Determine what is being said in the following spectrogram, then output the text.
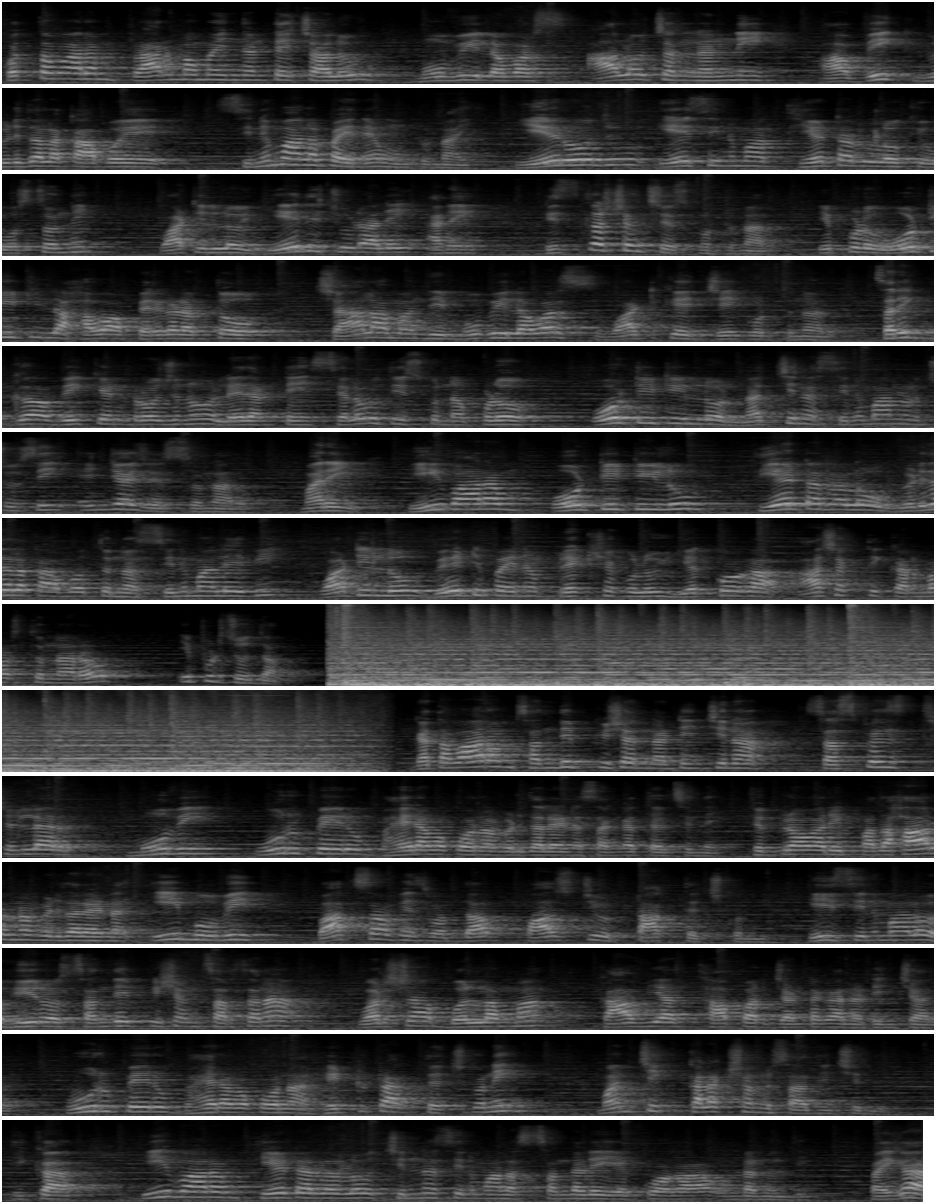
కొత్త వారం ప్రారంభమైందంటే చాలు. మూవీ లవర్స్ ఆలోచనలన్నీ ఆ వీక్ విడుదల కాబోయే సినిమాలపైనే ఉంటున్నాయి. ఏ రోజు ఏ సినిమా థియేటర్లోకి వస్తుంది? వాటిల్లో ఏది చూడాలి? అని డిస్కషన్ చేసుకుంటున్నారు. ఇప్పుడు ఓటీటీల హవా పెరగడంతో చాలామంది మూవీ లవర్స్ వాటికే జై కొడుతున్నారు సరిగ్గా వీకెండ్ రోజునో లేదంటే సెలవు తీసుకున్నప్పుడు ఓటీటీల్లో నచ్చిన సినిమాలను చూసి ఎంజాయ్ చేస్తున్నారు. మరి ఈ వారం ఓటీటీలు థియేటర్లలో విడుదల కాబోతున్న సినిమాలేవి? వాటిల్లో వేటిపైన ప్రేక్షకులు ఎక్కువగా ఆసక్తి కనబరుస్తున్నారో ఇప్పుడు చూద్దాం. గత వారం సందీప్ కిషన్ నటించిన సస్పెన్స్ థ్రిల్లర్ మూవీ ఊరు పేరు భైరవకోన విడుదలైన సంగతి తెలిసిందే. ఫిబ్రవరి పదహారున విడుదలైన ఈ మూవీ బాక్సాఫీస్ వద్ద పాజిటివ్ టాక్ తెచ్చుకుంది. ఈ సినిమాలో హీరో సందీప్ కిషన్ సరసన వర్ష బొల్లమ్మ కావ్య థాపర్ జంటగా నటించారు. ఊరు పేరు భైరవకోన హిట్ టాక్ తెచ్చుకొని మంచి కలెక్షన్లు సాధించింది. ఇక ఈ వారం థియేటర్లలో చిన్న సినిమాల సందడి ఎక్కువగా ఉండనుంది. పైగా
